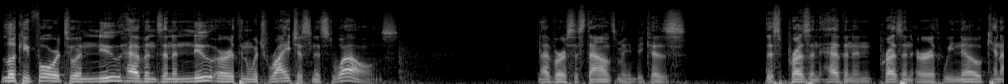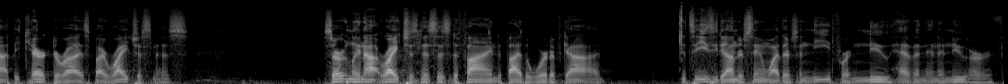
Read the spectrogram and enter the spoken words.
looking forward to a new heavens and a new earth in which righteousness dwells. That verse astounds me because this present heaven and present earth we know cannot be characterized by righteousness. Certainly not righteousness is defined by the Word of God. It's easy to understand why there's a need for a new heaven and a new earth.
